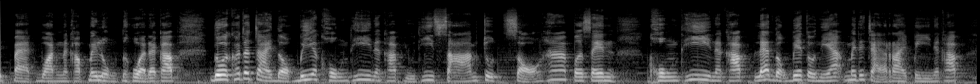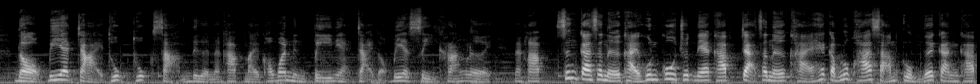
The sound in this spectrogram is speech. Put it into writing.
28 วันนะครับไม่ลงตัวนะครับโดยเขาจะจ่ายดอกเบี้ยคงที่นะครับอยู่ที่ 3.25%คงที่นะครับและดอกเบี้ยตัวนี้ไม่ได้จ่ายรายปีนะครับ ดอกเบี้ยจ่ายทุก ๆ 3 เดือนนะครับ หมายความว่า 1 ปีเนี่ยจ่ายดอกเบี้ย 4 ครั้งเลยนะครับ ซึ่งการเสนอขายหุ้นกู้ชุดนี้ครับ จะเสนอขายให้กับลูกค้า 3 กลุ่มด้วยกันครับ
